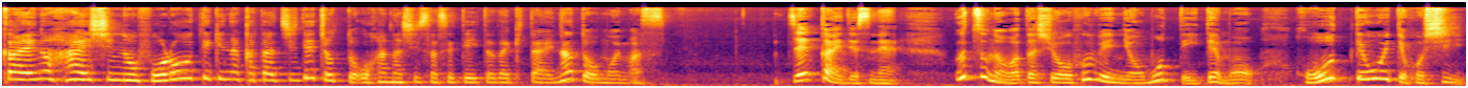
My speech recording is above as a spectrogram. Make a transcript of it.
回の配信のフォロー的な形でちょっとお話しさせていただきたいなと思います。前回ですね、うつの私を不便に思っていても、放っておいてほしいっ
